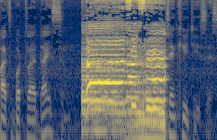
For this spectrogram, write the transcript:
Pat Butler Dyson. Thank you, Jesus.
